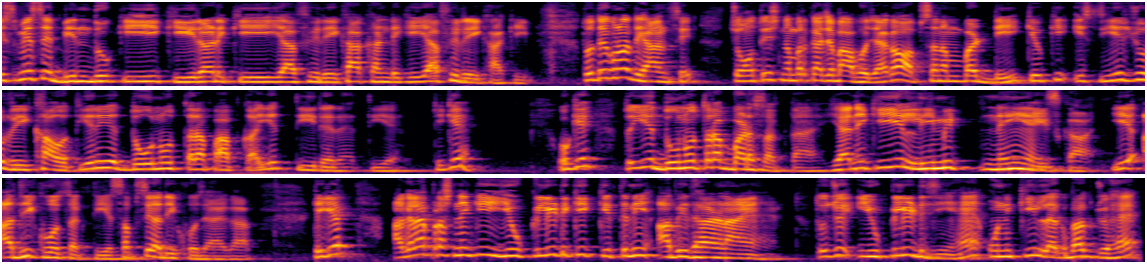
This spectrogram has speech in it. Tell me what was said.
इसमें से बिंदु की, किरण की, या फिर रेखाखंड की, या फिर रेखा की। तो देखो ना ध्यान से, चौतीस नंबर का जवाब हो जाएगा ऑप्शन नंबर डी, क्योंकि इस, ये जो रेखा होती है ना, ये दोनों तरफ़ आपका ये तीर रहती है, ठीक है? ओके? तो ये दोनों तरफ़ बढ़ सकता है, यानी कि ये लिमिट नहीं है इसका, ये अधिक हो सकती है, सबसे अधिक हो जाएगा, ठीक है? अगला प्रश्न है कि यूक्लिड की कितनी अभिधारणाएँ हैं? तो जो यूक्लिड जी हैं, उनकी लगभग जो है,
